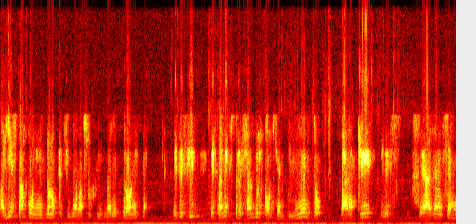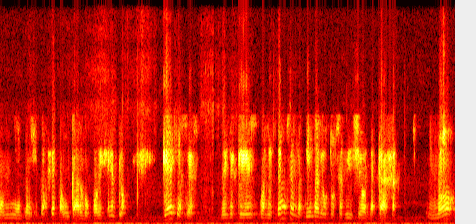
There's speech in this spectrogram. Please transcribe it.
ahí están poniendo lo que se llama su firma electrónica. Es decir están expresando el consentimiento para que les se haga ese movimiento en su tarjeta, un cargo, por ejemplo. ¿Qué hay que hacer? Desde que cuando estemos en la tienda de autoservicio, en la caja, no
